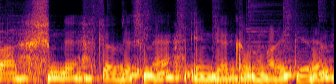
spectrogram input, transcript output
Çocuklar şimdi gövdesine ince kıvrımlar ekleyelim.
